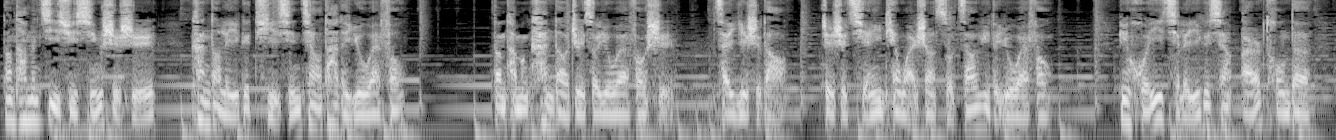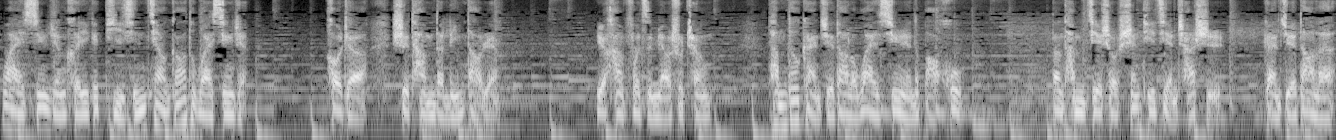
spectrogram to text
当他们继续行驶时，看到了一个体型较大的 UFO。当他们看到这艘 UFO 时，才意识到这是前一天晚上所遭遇的 UFO。并回忆起了一个像儿童的外星人和一个体型较高的外星人，后者是他们的领导人。约翰父子描述称，他们都感觉到了外星人的保护。当他们接受身体检查时，感觉到了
